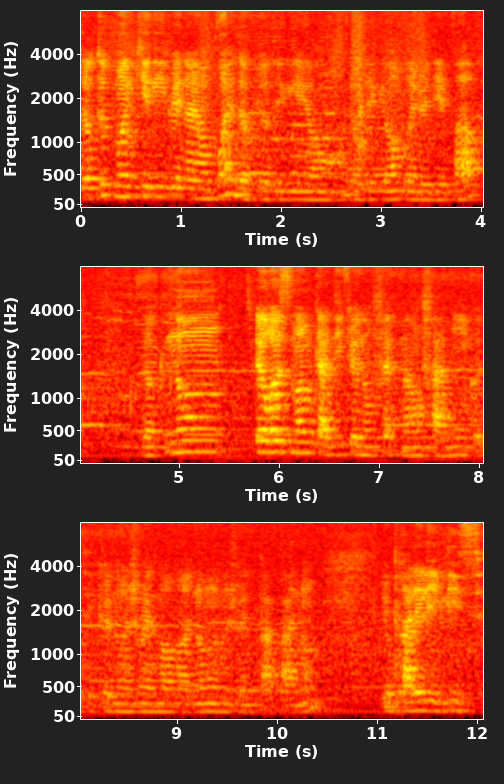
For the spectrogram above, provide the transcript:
Dok tout moun ki rive nan yon pwen, dok yo te gen pwen de depar. Dok nou, heurezman mka di ke nou fèt nan yon fami, kote ke nou jwen maman nou, nou jwen papa nou. Yo prale l'eglise,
